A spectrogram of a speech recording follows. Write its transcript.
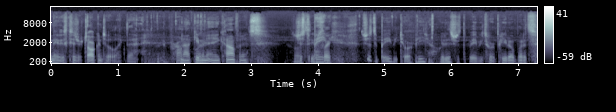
Maybe it's because you're talking to it like that. You're not giving it any confidence. It's Well, just a baby. like It's just a baby torpedo. it is just a baby torpedo, but it's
